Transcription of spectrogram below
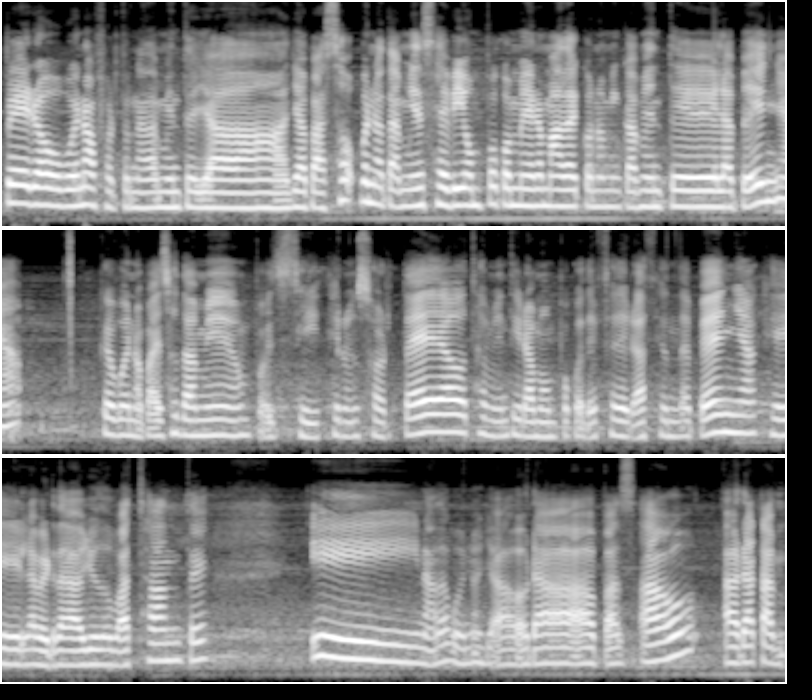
Pero bueno, afortunadamente ya, ya pasó. Bueno, también se vio un poco mermada económicamente la peña, que bueno, para eso también pues se hicieron sorteos, también tiramos un poco de federación de peñas, que la verdad ayudó bastante. Y nada, bueno, ya ahora ha pasado. Ahora cam-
